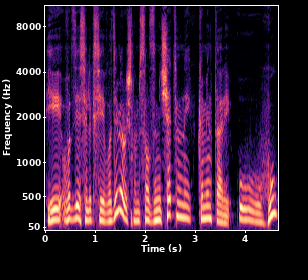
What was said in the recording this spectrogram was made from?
И вот здесь Алексей Владимирович написал замечательный комментарий. Угу,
